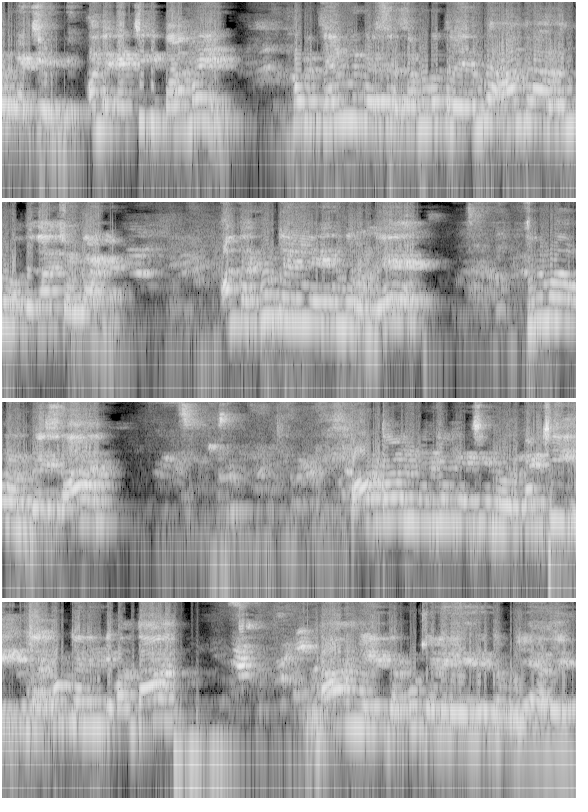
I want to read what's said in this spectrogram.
ஒரு கட்சி இருக்கு. அந்த கட்சிக்கு தலைமை ஒரு தெலுங்கு பேசுற சமூகத்துல இருந்து ஆந்திராவில இருந்து வந்ததா சொல்றாங்க. அந்த கூட்டணியில இருந்து கொண்டு திருமாவளவன் பேசுறார். பாட்டாளி மக்கள் கட்சி என்ற ஒரு கட்சி இந்த கூட்டணிக்கு வந்தால் நாங்கள் இந்த கூட்டணியில் இருக்க முடியாது.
